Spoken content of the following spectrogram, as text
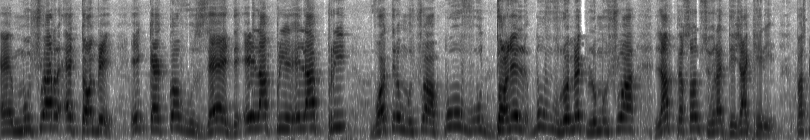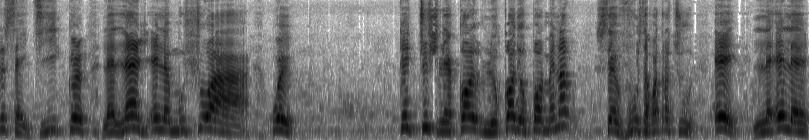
euh, mouchoir est tombé et quelqu'un vous aide. Et il a pris, votre mouchoir pour vous donner, pour vous remettre le mouchoir, la personne sera déjà guérie. Parce que c'est dit que les linges et les mouchoirs, oui, qui touchent le corps de Paul, maintenant, c'est vous, c'est votre tour. Et les, et les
